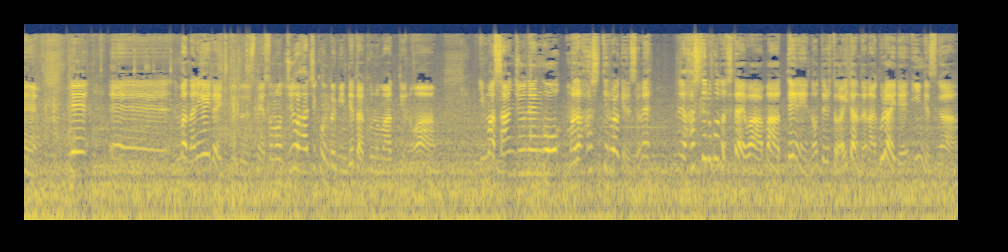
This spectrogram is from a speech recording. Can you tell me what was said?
えーで、えーまあ、何が言いたいっていうとですねその18区の時に出た車っていうのは今30年後まだ走ってるわけですよね。で走ってること自体は、まあ、丁寧に乗ってる人がいたんだなぐらいでいいんですが、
